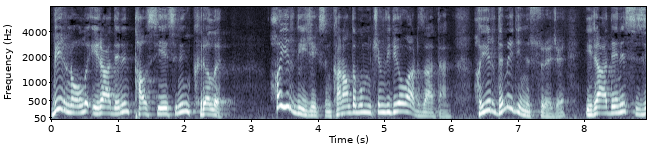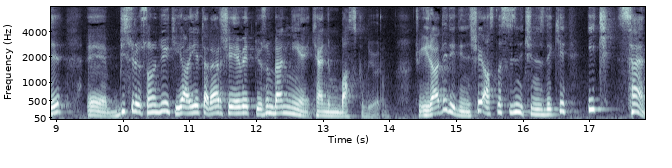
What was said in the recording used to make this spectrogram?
Bir nolu iradenin tavsiyesinin kralı. Hayır diyeceksin. Kanalda bunun için video var zaten. Hayır demediğiniz sürece iradeniz sizi e, bir süre sonra diyor ki ya yeter her şeye evet diyorsun ben niye kendimi baskılıyorum? Çünkü irade dediğiniz şey aslında sizin içinizdeki iç sen.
